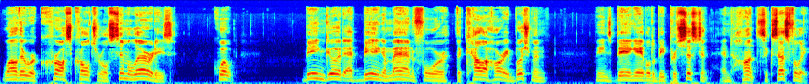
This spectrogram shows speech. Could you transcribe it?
while there were cross cultural similarities, quote, being good at being a man for the Kalahari Bushman means being able to be persistent and hunt successfully.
